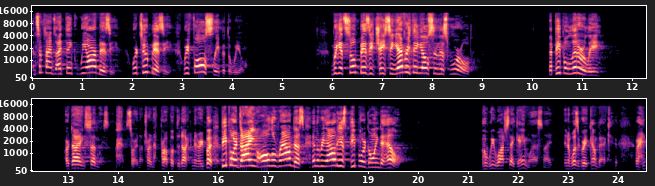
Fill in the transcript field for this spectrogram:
And sometimes I think we are busy. We're too busy. We fall asleep at the wheel. We get so busy chasing everything else in this world that people literally are dying suddenly. Sorry, not trying to prop up the documentary, but people are dying all around us, and the reality is people are going to hell. But we watched that game last night, and it was a great comeback, right?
